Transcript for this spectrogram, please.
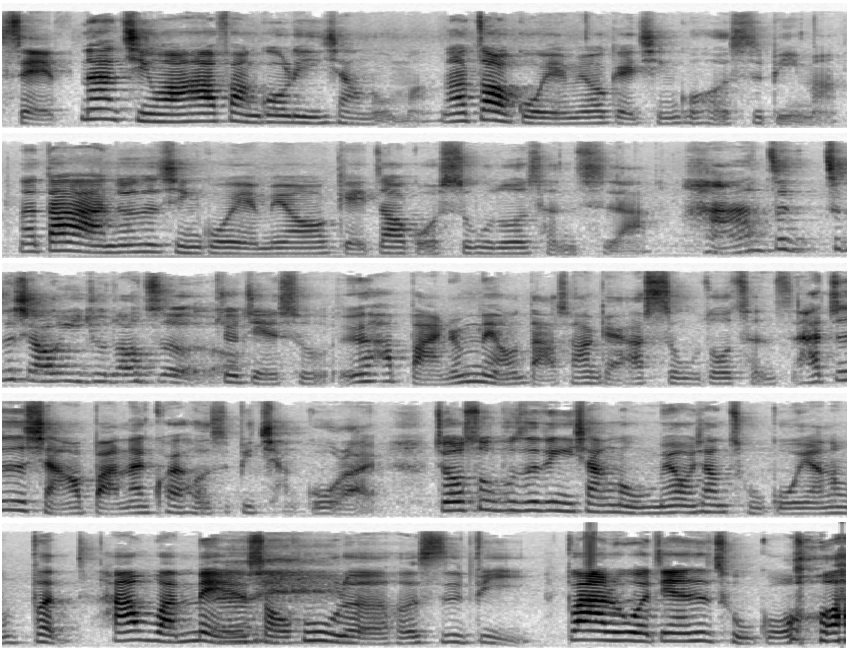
safe。那秦王他放过蔺相如嘛？那赵国也没有给秦国和氏璧嘛？那当然就是秦国也没有给赵国十五座城池啊，哈，这这个交易就到这了哦、就结束了。因为他本来就没有打算给他十五座城池，他就是想要把那块和氏璧抢过来。就殊不知蔺相如没有像楚国一样那么笨，他完美的守护了和氏璧。不然如果今天是楚国的话，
